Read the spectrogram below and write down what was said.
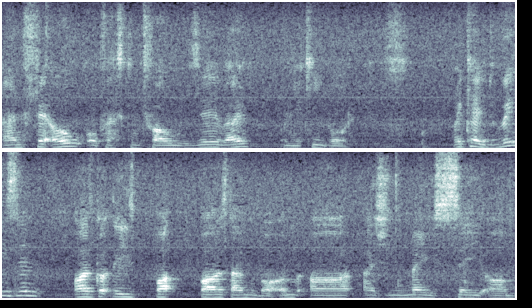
and fit all or press control 0 on your keyboard. Okay the reason I've got these bars down the bottom are as you may see on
